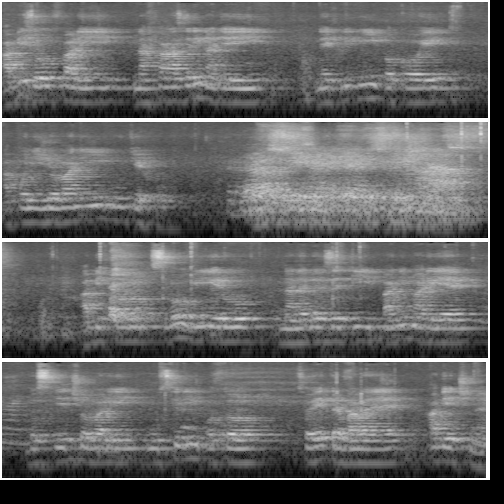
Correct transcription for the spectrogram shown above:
Aby zoufalí nacházeli naději, neklidní pokoj a ponižovaní útěchu. Abychom svou víru na nebevzetí Paní Marie dosvědčovali úsilím o to, co je trvalé a věčné.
